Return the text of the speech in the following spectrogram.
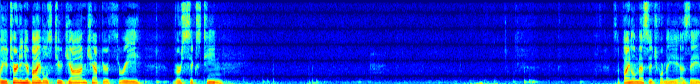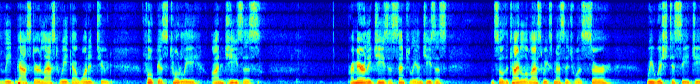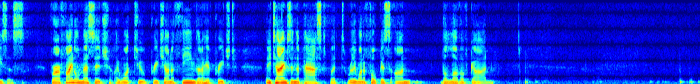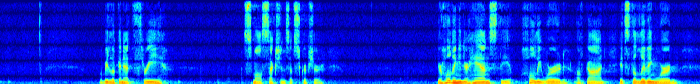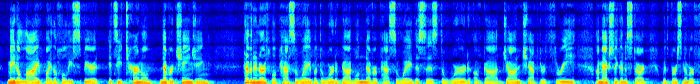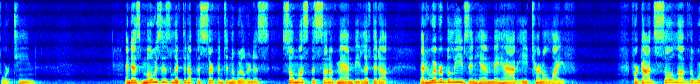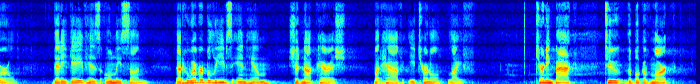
Will you turn in your Bibles to John chapter 3, verse 16? It's the final message for me as a lead pastor. Last week, I wanted to focus totally on Jesus, primarily Jesus, centrally on Jesus. And so the title of last week's message was, Sir, We Wish to See Jesus. For our final message, I want to preach on a theme that I have preached many times in the past, but really want to focus on the love of God. We'll be looking at three small sections of Scripture. You're holding in your hands the holy Word of God, it's the living Word made alive by the Holy Spirit. It's eternal, never changing. Heaven and earth will pass away, but the Word of God will never pass away. This is the Word of God. John chapter 3. I'm actually going to start with verse number 14. And as Moses lifted up the serpent in the wilderness, so must the Son of Man be lifted up, that whoever believes in him may have eternal life. For God so loved the world that he gave his only Son, that whoever believes in him should not perish, but have eternal life. Turning back to the book of Mark,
